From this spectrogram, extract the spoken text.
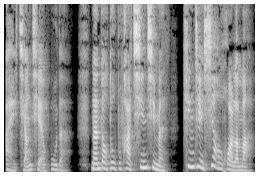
矮墙浅屋的，难道都不怕亲戚们听见笑话了吗？”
